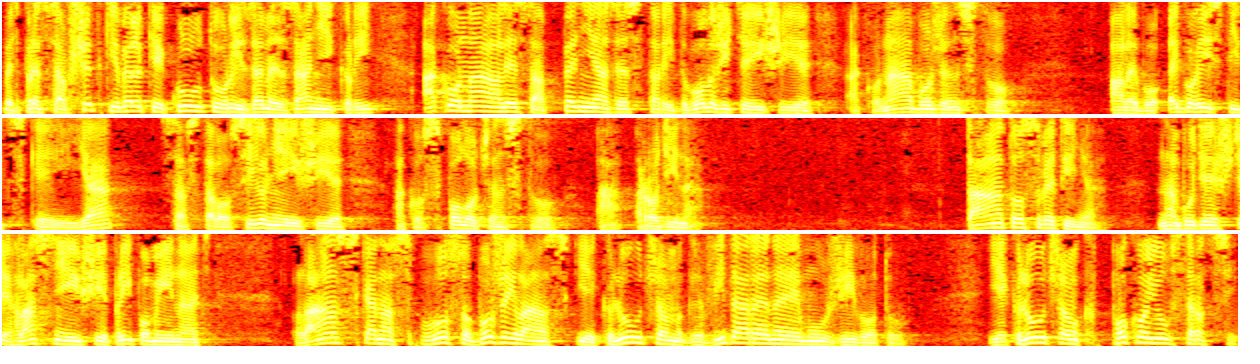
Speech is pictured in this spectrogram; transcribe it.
Veď predsa všetky veľké kultúry zeme zanikli, ako náhle sa peniaze stali dôležitejšie ako náboženstvo, alebo egoistické ja sa stalo silnejšie ako spoločenstvo a rodina. Táto svetiňa nám bude ešte hlasnejšie pripomínať, láska na spôsob Božej lásky je kľúčom k vydarenému životu. Je kľúčom k pokoju v srdci,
